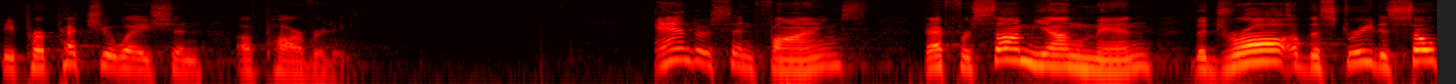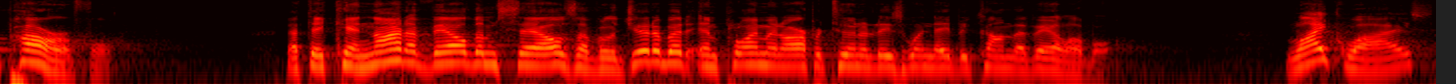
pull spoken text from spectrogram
the perpetuation of poverty. Anderson finds that for some young men, the draw of the street is so powerful that they cannot avail themselves of legitimate employment opportunities when they become available. Likewise,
